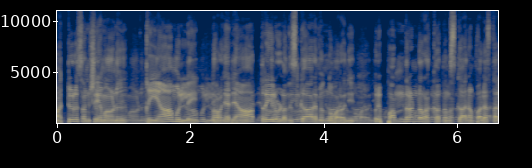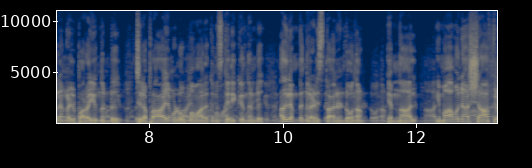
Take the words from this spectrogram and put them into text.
മറ്റൊരു സംശയമാണ് ഖിയാമുല്ലൈ എന്ന് പറഞ്ഞ രാത്രിയിലുള്ള നിസ്കാരം എന്ന് പറഞ്ഞ് ഒരു പന്ത്രണ്ട് റക്കത്ത് നിസ്കാരം പല സ്ഥലങ്ങളിൽ പറയുന്നുണ്ട്. ചില പ്രായമുള്ള ഉമ്മമാരൊക്കെ നിസ്കരിക്കുന്നുണ്ട്. അതിലെന്തെങ്കിലും അടിസ്ഥാനം ഉണ്ടോ എന്നാണ്. എന്നാൽ ഇമാമുന ഷാഫി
